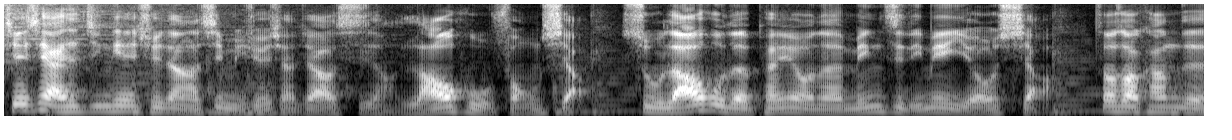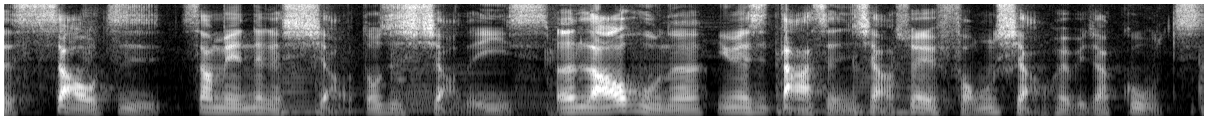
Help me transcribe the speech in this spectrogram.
接下来是今天学长的姓名学小教室哦。老虎逢小，属老虎的朋友呢，名字里面有小。赵少康的少字上面那个小都是小的意思。而老虎呢，因为是大生肖，所以逢小会比较固执，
